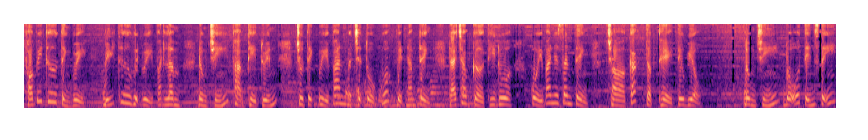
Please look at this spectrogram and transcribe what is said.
Phó Bí thư tỉnh ủy, Bí thư huyện ủy Văn Lâm, đồng chí Phạm Thị Tuyến, Chủ tịch Ủy ban Mặt trận Tổ quốc Việt Nam tỉnh đã trao cờ thi đua của Ủy ban nhân dân tỉnh cho các tập thể tiêu biểu đồng chí Đỗ Tiến Sĩ,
